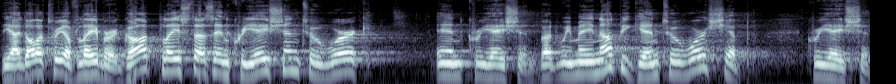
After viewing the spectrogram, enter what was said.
The idolatry of labor. God placed us in creation to work in creation, but we may not begin to worship creation.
